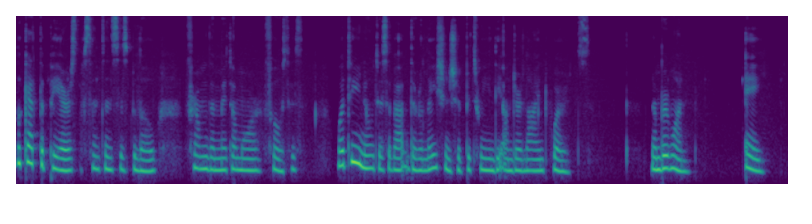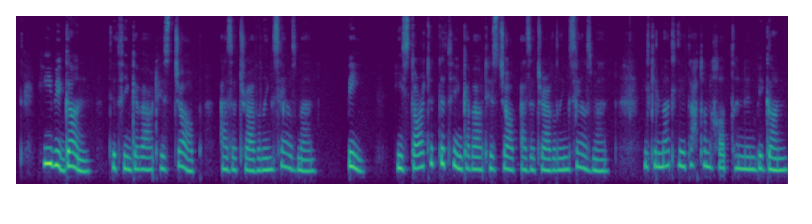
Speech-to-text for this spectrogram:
Look at the pairs of sentences below from the metamorphosis. What do you notice about the relationship between the underlined words? Number one A. He begun to think about his job as a traveling salesman. B. He started to think about his job as a traveling salesman. الكلمات اللي تحتن خط هن begun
